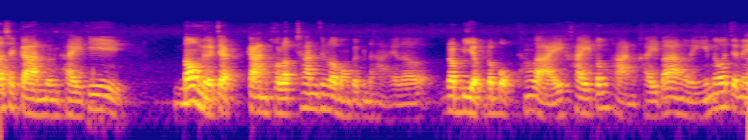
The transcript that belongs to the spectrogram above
ราชการเมืองไทยที่ นอกเหนือจากการคอร์รัปชันซึ่งเรามองเป็นปัญหาแล้ว ระเบียบระบบทั้งหลายใครต้องผ่านใครบ้างอะไรอย่างนี้ไม่ว่าจะใน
